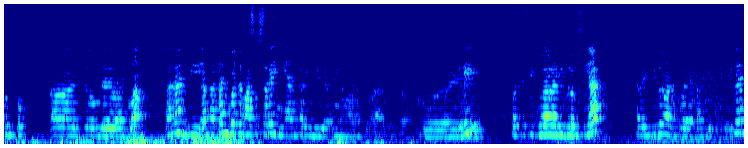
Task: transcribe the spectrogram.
untuk eh, jauh dari orang tua. Karena di angkatan gue termasuk sering yang sering didatengin sama orang tua. Gitu. Jadi posisi gue lagi belum siap, sering juga orang tua datang gitu. Jadi kan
